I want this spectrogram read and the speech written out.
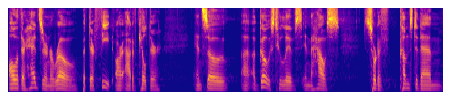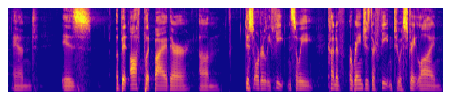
all of their heads are in a row, but their feet are out of kilter. And so uh, a ghost who lives in the house sort of comes to them and is a bit off put by their um, disorderly feet. And so he kind of arranges their feet into a straight line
